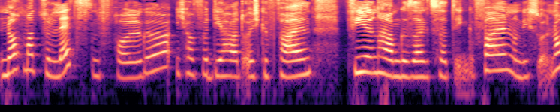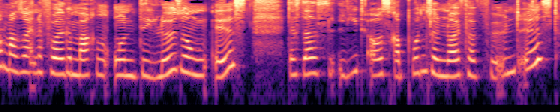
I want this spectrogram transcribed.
nochmal zur letzten Folge. Ich hoffe, dir hat euch gefallen. Vielen haben gesagt, es hat ihnen gefallen und ich soll nochmal so eine Folge machen. Und die Lösung ist, dass das Lied aus Rapunzel neu verföhnt ist.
